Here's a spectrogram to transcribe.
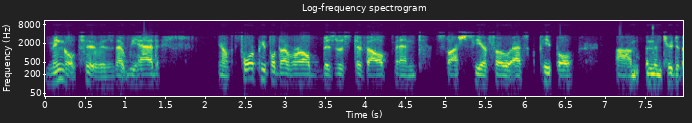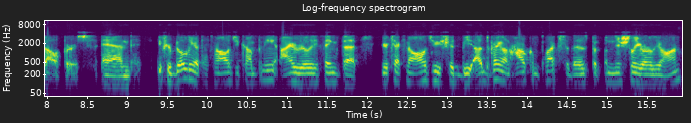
Mingle too, is that we had, you know, four people that were all business development slash CFO-esque people, um, and then two developers. And if you're building a technology company, I really think that your technology should be, uh, depending on how complex it is, but initially early on,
